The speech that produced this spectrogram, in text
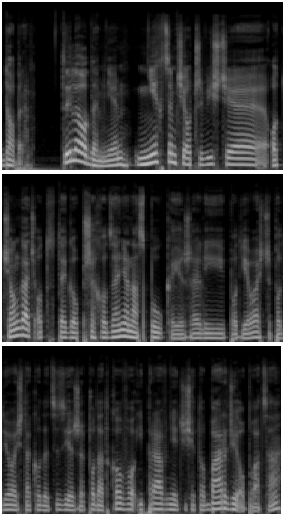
Dobra, Tyle ode mnie. Nie chcę Cię oczywiście odciągać od tego przechodzenia na spółkę, jeżeli podjęłaś czy podjęłaś taką decyzję, że podatkowo i prawnie Ci się to bardziej opłaca.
